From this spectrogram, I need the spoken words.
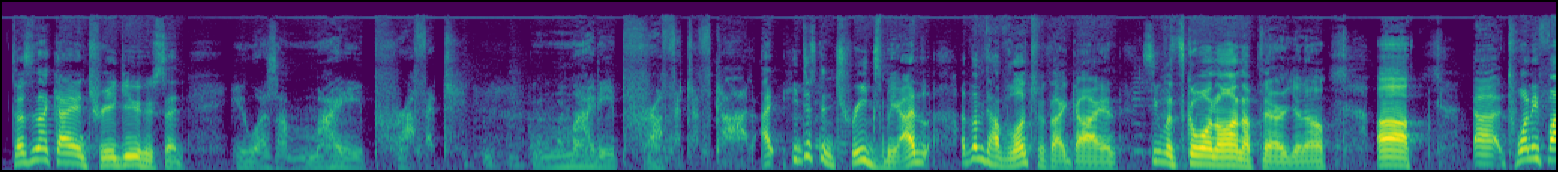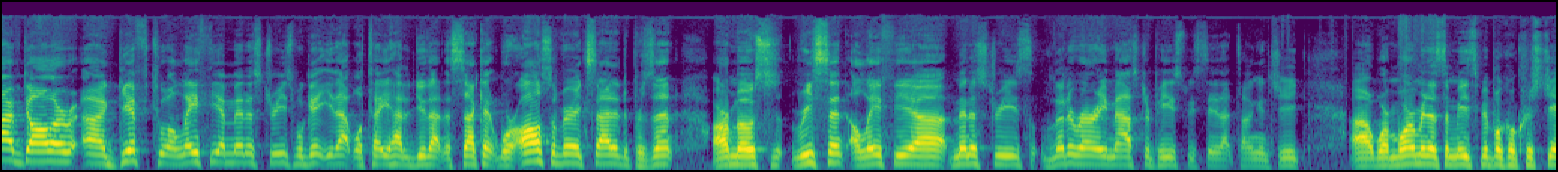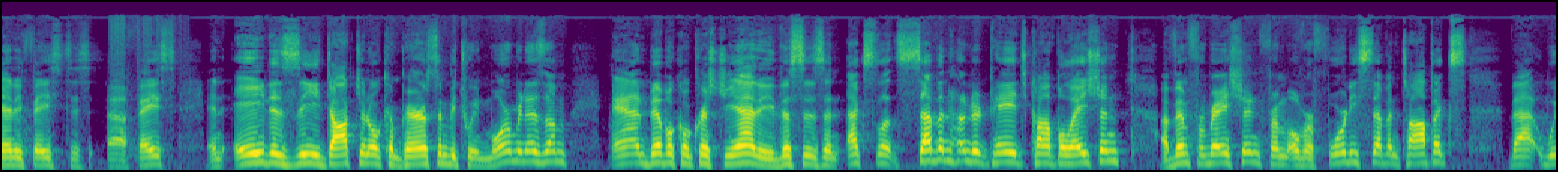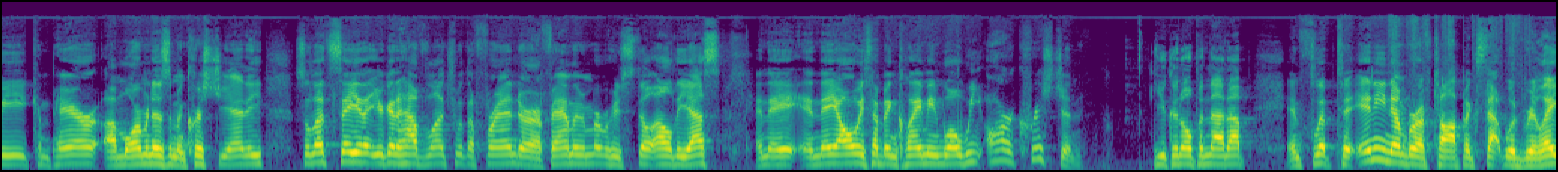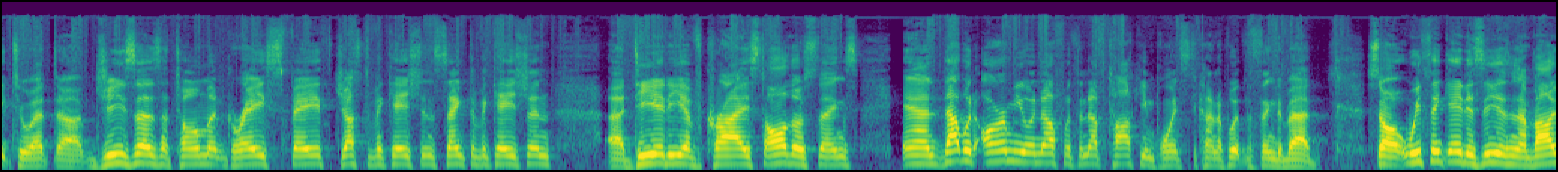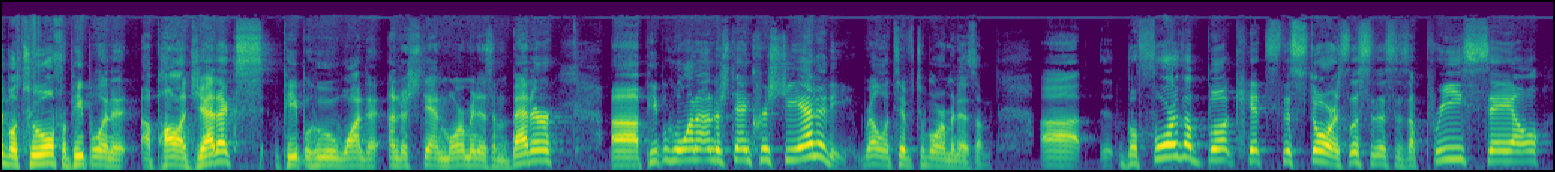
Doesn't that guy intrigue you who said he was a mighty prophet? mighty prophet of God. I, he just intrigues me. I'd, I'd love to have lunch with that guy and see what's going on up there, you know. Uh, uh, $25 uh, gift to Aletheia Ministries. We'll get you that. We'll tell you how to do that in a second. We're also very excited to present our most recent Aletheia Ministries literary masterpiece. We say that tongue in cheek, uh, where Mormonism meets biblical Christianity face to uh, face, an A to Z doctrinal comparison between Mormonism and biblical Christianity. This is an excellent 700 page compilation of information from over 47 topics that we compare uh, Mormonism and Christianity. So let's say that you're going to have lunch with a friend or a family member who's still LDS, and they, and they always have been claiming, well, we are Christian. You can open that up and flip to any number of topics that would relate to it uh, Jesus, atonement, grace, faith, justification, sanctification, uh, deity of Christ, all those things. And that would arm you enough with enough talking points to kind of put the thing to bed. So we think A to Z is an invaluable tool for people in apologetics, people who want to understand Mormonism better, uh, people who want to understand Christianity relative to Mormonism. Uh, before the book hits the stores, listen, this is a pre sale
